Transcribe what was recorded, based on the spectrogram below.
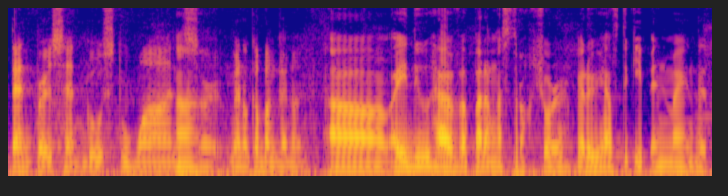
10% goes to wants uh, or meron ka bang ganon? Uh, I do have a, parang a structure pero you have to keep in mind that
